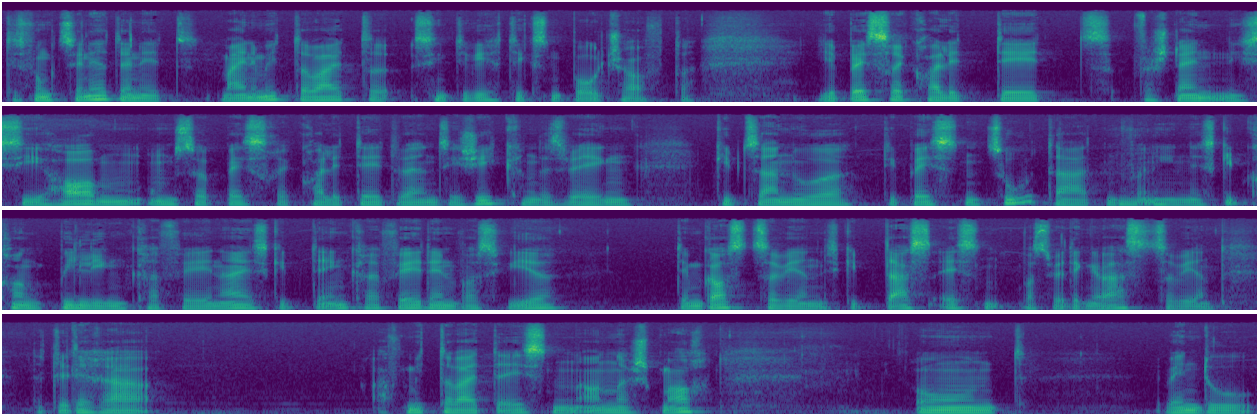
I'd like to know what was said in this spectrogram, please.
Das funktioniert ja nicht. Meine Mitarbeiter sind die wichtigsten Botschafter je bessere Qualitätsverständnis sie haben, umso bessere Qualität werden sie schicken. Deswegen gibt es auch nur die besten Zutaten mhm. von ihnen. Es gibt keinen billigen Kaffee, nein, es gibt den Kaffee, den was wir dem Gast servieren. Es gibt das Essen, was wir dem Gast servieren. Natürlich auch auf Mitarbeiteressen anders gemacht. Und wenn du,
